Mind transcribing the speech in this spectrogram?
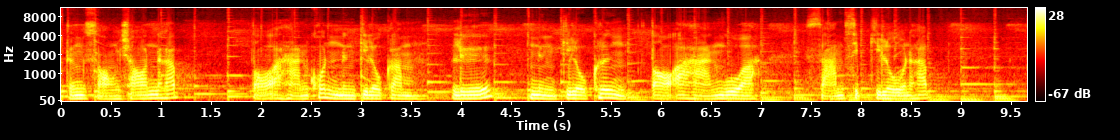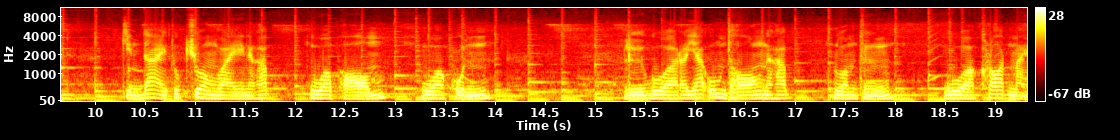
1-2 ช้อนนะครับ ต่ออาหารข้น 1 กิโลกรัม หรือ 1 กิโลครึ่ง ต่ออาหารวัว 30 กิโลนะครับ กินได้ทุกช่วงวัยนะครับ วัวผอม วัวขุน หรือวัวระยะอุ้มท้องนะครับ รวมถึงวัวคลอดใหม่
